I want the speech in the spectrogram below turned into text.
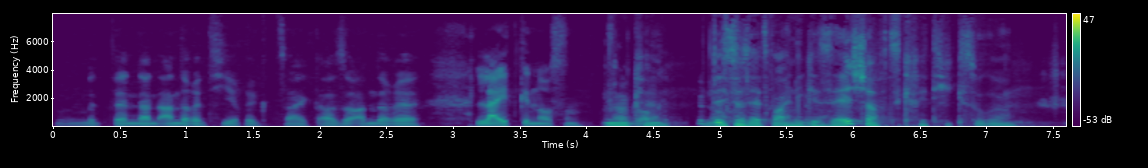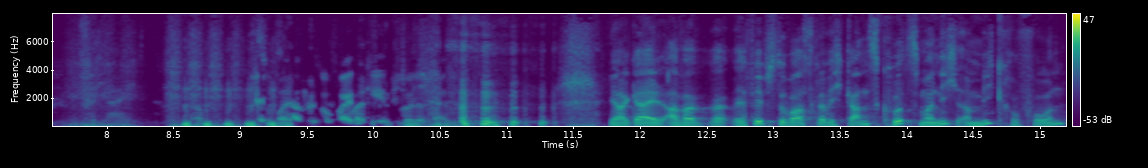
mit, wenn dann andere Tiere gezeigt, also andere Leitgenossen. Okay. Genau. Ist das etwa eine genau. Gesellschaftskritik sogar? Vielleicht. so weit, so weit gehen würde. ja, geil. Aber Herr Phipps, du warst, glaube ich, ganz kurz mal nicht am Mikrofon.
